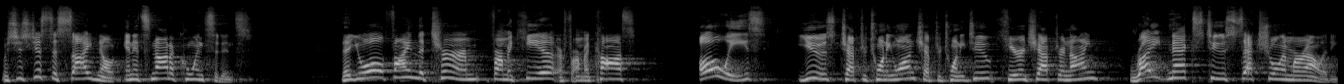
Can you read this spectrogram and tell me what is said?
which is just a side note, and it's not a coincidence, that you all find the term pharmakia or pharmakos always used, chapter 21, chapter 22, here in chapter 9, right next to sexual immorality.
